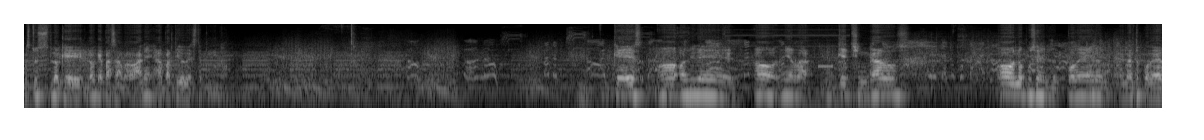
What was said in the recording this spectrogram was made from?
Esto es lo que, lo que pasaba, ¿vale? A partir de este punto. Oh no! Mother! Oh, I ¿Qué ¿Qué es? Oh, olvidé. Oh, mierda. ¿Qué chingados? Oh, no puse el poder, el alto poder.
